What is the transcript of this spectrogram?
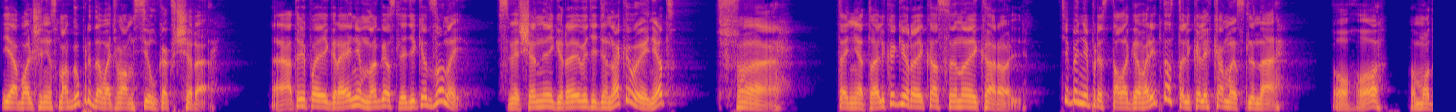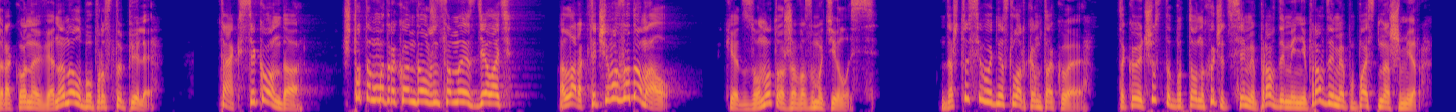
Я больше не смогу придавать вам сил, как вчера. А ты поиграй немного с Леди Кидзуной. Священные герои ведь одинаковые, нет? Фу. Ты не только герой косы, но и король. Тебе не пристало говорить настолько легкомысленно. Ого, у Мудракона вены на лбу проступили. Так, секунду. Что там Мудракон должен со мной сделать? Ларк, ты чего задумал? Кедзуна тоже возмутилась. Да что сегодня с Ларком такое? Такое чувство, будто он хочет всеми правдами и неправдами попасть в наш мир.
